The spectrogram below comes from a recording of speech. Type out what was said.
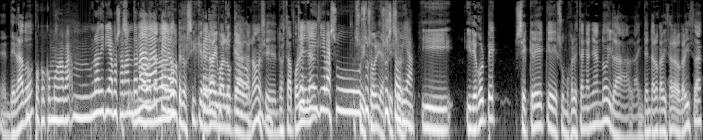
eh, de lado. un poco como mm, no diríamos No abandonada, abandonada, pero no, pero sí que le da igual lo que haga, ¿no? Si no está por que ella, le lleva su, su su- historia. su sí, historia. Y, y de golpe se cree que su mujer le está engañando y la, la intenta localizar, la localiza,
